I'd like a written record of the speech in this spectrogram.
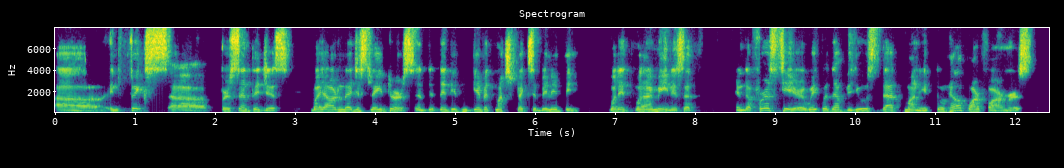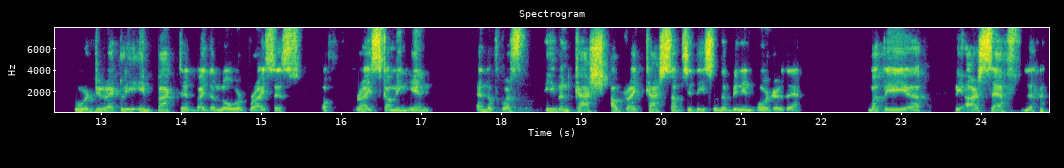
uh, in fixed uh, percentages by our legislators, and they didn't give it much flexibility. What, it, what I mean is that in the first year, we could have used that money to help our farmers who were directly impacted by the lower prices of rice coming in and of course, even cash, outright cash subsidies would have been in order then. But the, uh, the RCEF, the,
